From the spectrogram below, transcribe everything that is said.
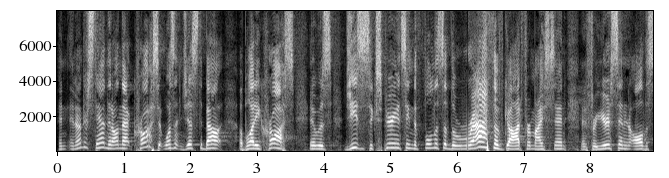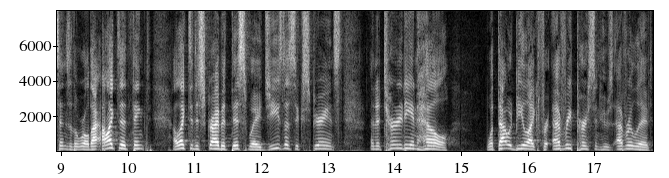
And, and understand that on that cross, it wasn't just about a bloody cross. It was Jesus experiencing the fullness of the wrath of God for my sin and for your sin and all the sins of the world. I, I like to think, I like to describe it this way Jesus experienced an eternity in hell, what that would be like for every person who's ever lived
